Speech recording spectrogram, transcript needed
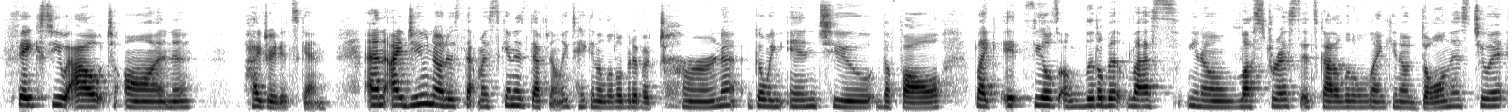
fakes you out on hydrated skin. And I do notice that my skin has definitely taken a little bit of a turn going into the fall. Like it feels a little bit less, you know, lustrous. It's got a little like, you know, dullness to it.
